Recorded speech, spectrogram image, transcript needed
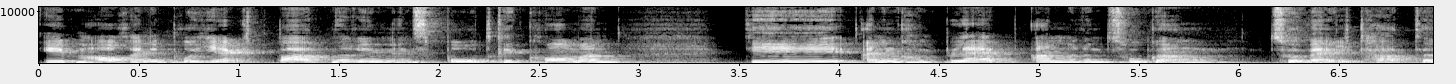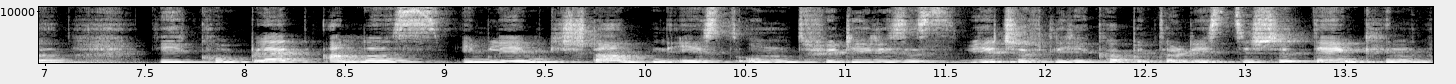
eben auch eine Projektpartnerin ins Boot gekommen, die einen komplett anderen Zugang zur Welt hatte, die komplett anders im Leben gestanden ist und für die dieses wirtschaftliche, kapitalistische Denken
